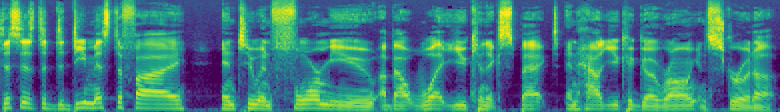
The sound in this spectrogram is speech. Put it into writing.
this is to, to demystify and to inform you about what you can expect and how you could go wrong and screw it up.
